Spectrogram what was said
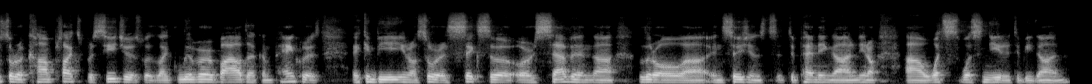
sort of complex procedures with like liver, bile duct, and pancreas, it can be you know sort of six or, or seven uh, little uh, incisions, depending on you know uh, what's what's needed to be done.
